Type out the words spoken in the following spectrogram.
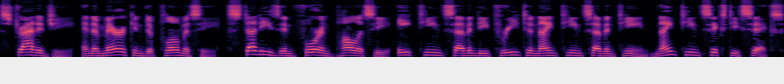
Strategy, and American Diplomacy, Studies in Foreign Policy, 1873-1917, 1966,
